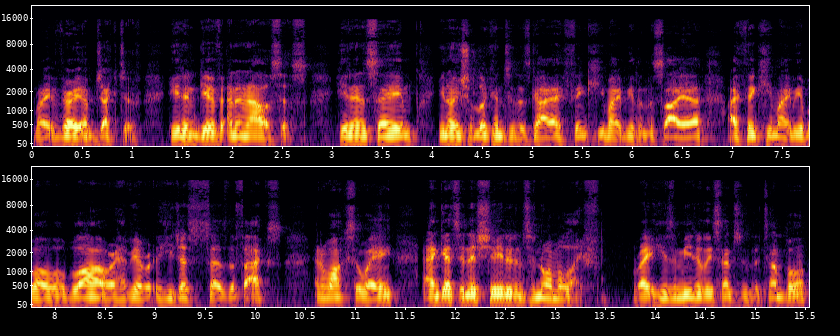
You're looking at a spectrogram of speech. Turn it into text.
Right? Very objective. He didn't give an analysis. He didn't say, you know, you should look into this guy. I think he might be the Messiah. I think he might be blah, blah, blah. Or have you ever. He just says the facts and walks away and gets initiated into normal life right? He's immediately sent into the temple,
